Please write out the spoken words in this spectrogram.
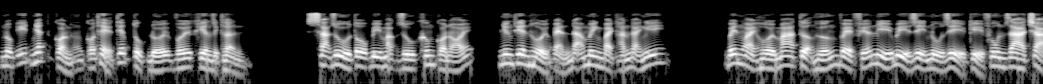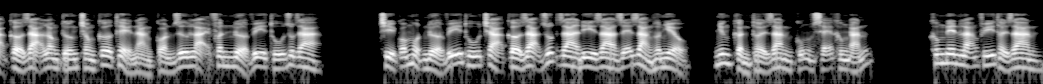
nộp ít nhất còn có thể tiếp tục đối với khiên dịch thần. Xạ dù tổ bị mặc dù không có nói, nhưng thiên hồi vẹn đã minh bạch hắn đại nghĩ. Bên ngoài hồi ma tượng hướng về phía ní bị dị nụ dị kỷ phun ra trả cờ dạ long tướng trong cơ thể nàng còn dư lại phân nửa vị thú rút ra chỉ có một nửa vĩ thú trả cờ dạ rút ra đi ra dễ dàng hơn nhiều, nhưng cần thời gian cũng sẽ không ngắn. Không nên lãng phí thời gian,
